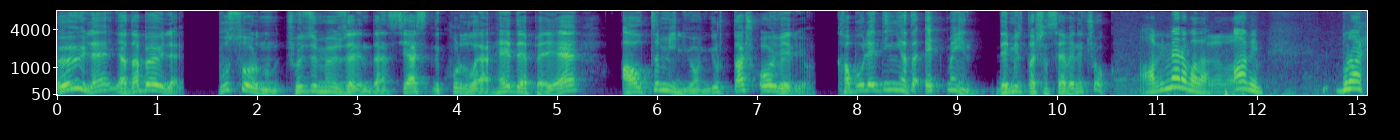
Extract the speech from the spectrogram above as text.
Öyle ya da böyle. Bu sorunun çözümü üzerinden siyasetini kurdulayan HDP'ye 6 milyon yurttaş oy veriyor. Kabul edin ya da etmeyin. Demirtaş'ın seveni çok. Abi merhabalar. Merhaba. Abim Burak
